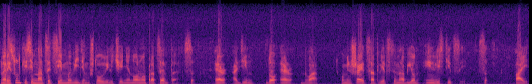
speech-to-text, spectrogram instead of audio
На рисунке 17.7 мы видим, что увеличение нормы процента с R1 до R2 уменьшает соответственно объем инвестиций с I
